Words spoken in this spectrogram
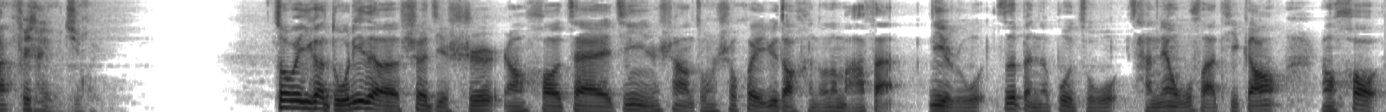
他非常有机会。作为一个独立的设计师，然后在经营上总是会遇到很多的麻烦，例如资本的不足、产量无法提高，然后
